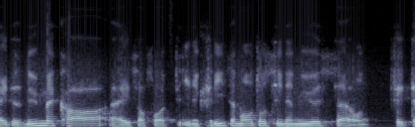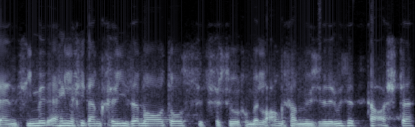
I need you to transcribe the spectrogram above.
haben das nicht mehr gehabt, haben sofort in einen Krisenmodus hinein müssen. Und seitdem sind wir eigentlich in diesem Krisenmodus. Jetzt versuchen wir langsam uns wieder rauszutasten.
